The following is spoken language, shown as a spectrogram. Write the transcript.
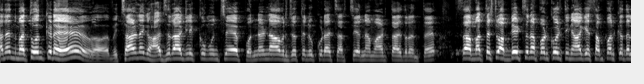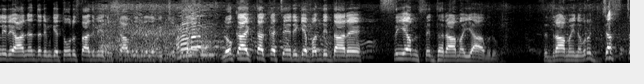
ಆನಂದ್, ಮತ್ತೊಂದ್ ಕಡೆ ವಿಚಾರಣೆಗೆ ಹಾಜರಾಗ್ಲಿಕ್ಕೂ ಮುಂಚೆ ಪೊನ್ನಣ್ಣ ಅವ್ರ ಜೊತೆನೂ ಕೂಡ ಚರ್ಚೆಯನ್ನ ಮಾಡ್ತಾ ಇದ್ರಂತೆ. ಸ ಮತ್ತಷ್ಟು ಅಪ್ಡೇಟ್ಸ್ ಅನ್ನ ಪಡ್ಕೊಳ್ತೀನಿ. ಹಾಗೆ ಸಂಪರ್ಕದಲ್ಲಿರಿ ಆನಂದ್, ನಿಮ್ಗೆ ತೋರಿಸ್ತಾ ಇದೀವಿ ದೃಶ್ಯಾವಳಿಗಳಲ್ಲಿ ವೀಕ್ಷಕರೇ. ಲೋಕಾಯುಕ್ತ ಕಚೇರಿಗೆ ಬಂದಿದ್ದಾರೆ ಸಿಎಂ ಸಿದ್ದರಾಮಯ್ಯ ಅವರು. ಸಿದ್ದರಾಮಯ್ಯನವರು ಜಸ್ಟ್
